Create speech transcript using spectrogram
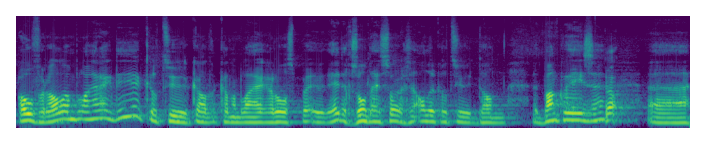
overal een belangrijk ding. Cultuur kan, kan een belangrijke rol spelen. De gezondheidszorg is een andere cultuur dan het bankwezen. Ja. Eh,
